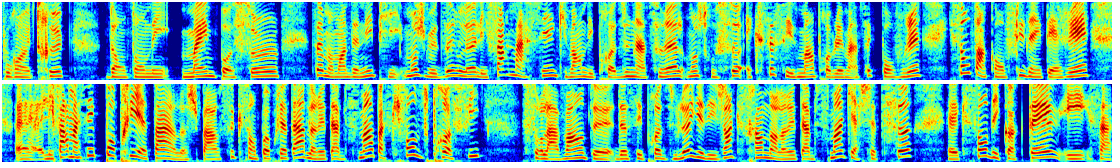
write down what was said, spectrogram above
pour un truc dont on n'est même pas sûr. Tu sais, à un moment donné, puis moi, je veux dire, là, les pharmaciens qui vendent des produits naturels, moi, je trouve ça excessivement problématique. Pour vrai, ils sont en conflit d'intérêts. Euh, les pharmaciens propriétaires, là, je parle, ceux qui sont propriétaires de leur établissement, parce qu'ils font du profit sur la vente euh, de ces produits-là. Il y a des gens qui se rendent dans leur établissement, qui achètent ça, qui se font des cocktails et ça,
